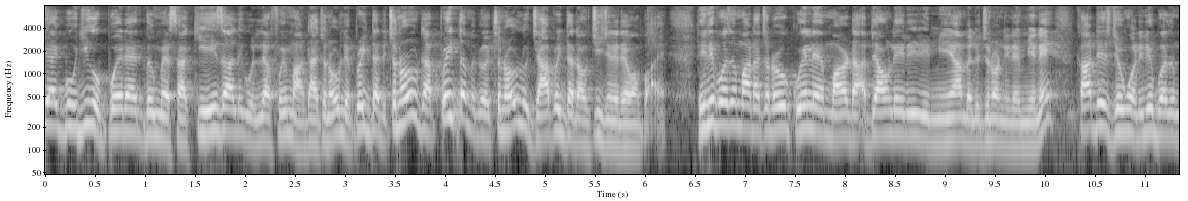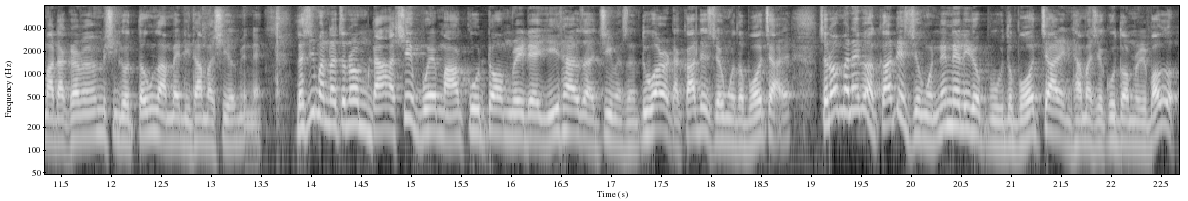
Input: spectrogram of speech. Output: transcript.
ကက်ကိုကြီးကိုပွဲတန်းသုံးမဲ့စား Kiesa လေးကိုလက်ဖွင့်မှာဒါကျွန်တော်တို့လေပရိသတ်တွေကျွန်တော်တို့ဒါပရိသတ်မပြောကျွန်တော်တို့လိုဂျားပရိသတ်တောင်ကြည့်နေတဲ့တဲမှာပါတယ်ဒီနေ့ပွဲစဉ်မှာဒါကျွန်တော်တို့ကွင်းလယ်မှာဒါအပြောင်းလေးလေးတွေမြင်ရမယ်လို့ကျွန်တော်အနေနဲ့မြင်တယ် Curtis Jones ကဒီနေ့ပွဲစဉ်မှာဒါ grammar မရှိလို့သုံးလာမဲ့ဒီထားမှာရှိရမြင်တယ်လက်ရှိမှာဒါကျွန်တော်ဒါအရှိပွဲမှာကို Tom Raider ရေးထားတာကြည့်မယ်ဆိုရင် तू ကတော့ဒါ Curtis Jones ကိုသဘောကျတယ်ကျွန်တော်မနေ့က Curtis Jones ကိုနည်းနည်းလေးတော့ပူသဘောကျတဲ့ဒီထားမှာရှိကို Tom Raider ဘာလို့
